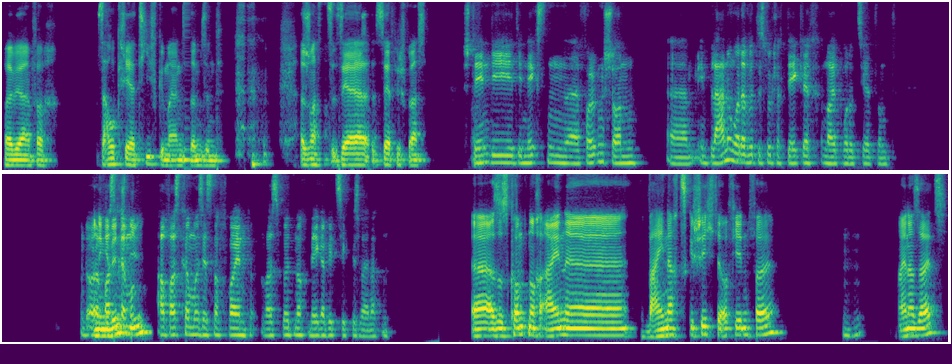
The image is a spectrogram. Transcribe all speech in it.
weil wir einfach saukreativ gemeinsam sind. Also macht sehr, sehr viel Spaß. Stehen die, die nächsten äh, Folgen schon ähm, in Planung oder wird es wirklich täglich neu produziert? Und, und auf, was man, auf, was können wir uns jetzt noch freuen? Was wird noch mega witzig bis Weihnachten? Äh, also es kommt noch eine Weihnachtsgeschichte auf jeden Fall. Mhm. Meinerseits.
